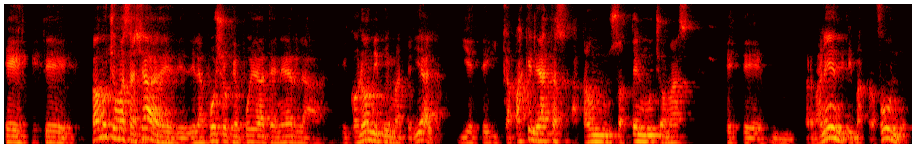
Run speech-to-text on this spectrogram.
este, va mucho más allá del apoyo que pueda tener la, económico y material, y, este, capaz que le da hasta, un sostén mucho más este, permanente y más profundo.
